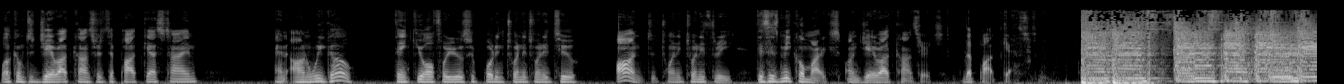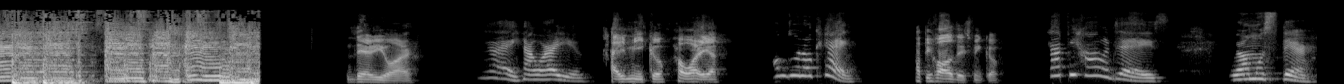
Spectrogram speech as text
welcome to J Rod Concerts, the podcast time, and on we go. Thank you all for your support in 2022 on to 2023. This is Miko Marks on J Rod Concerts, the podcast. There you are. Hi, how are you? Hi, Miko. How are you? I'm doing okay. Happy holidays, Miko. Happy holidays. We're almost there.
